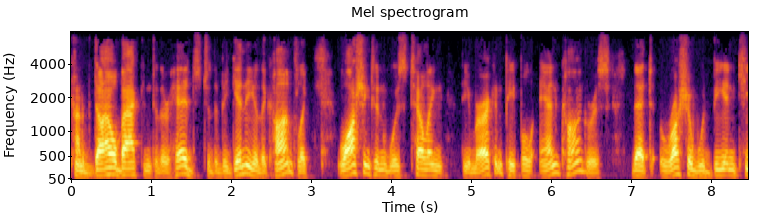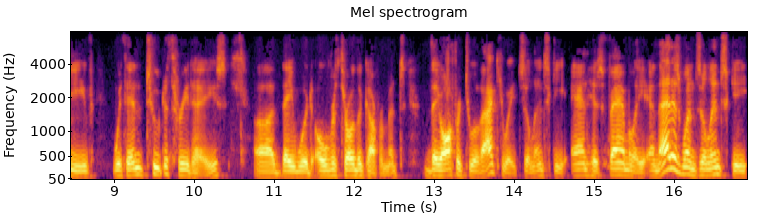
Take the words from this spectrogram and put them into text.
kind of dial back into their heads to the beginning of the conflict, Washington was telling the American people and Congress that Russia would be in Kiev within two to three days. Uh, they would overthrow the government. They offered to evacuate Zelensky and his family. And that is when Zelensky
